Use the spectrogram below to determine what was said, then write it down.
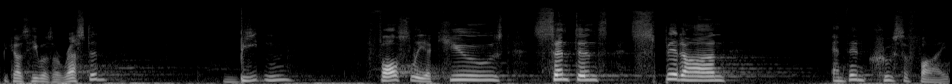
because he was arrested, beaten, falsely accused, sentenced, spit on, and then crucified,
